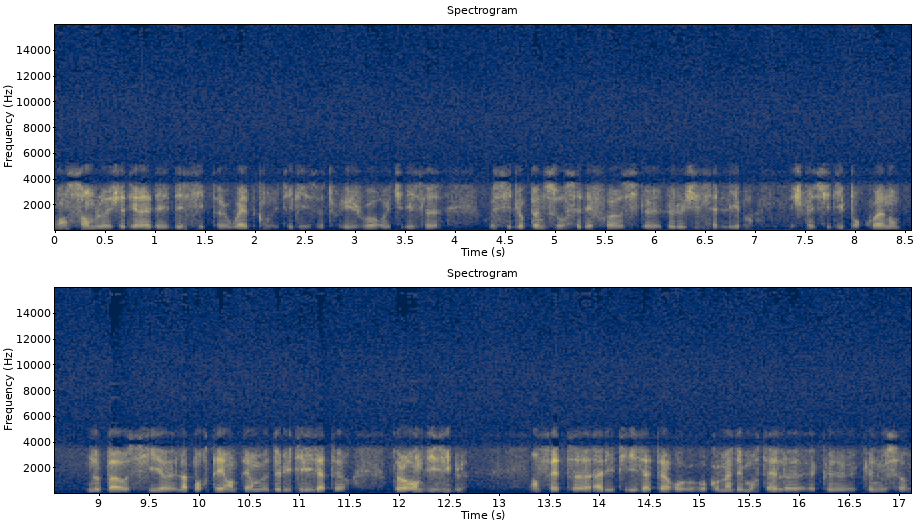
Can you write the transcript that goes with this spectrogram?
l'ensemble, je dirais, des, sites web qu'on utilise tous les jours, utilise aussi de l'open source et des fois aussi le, logiciel libre. Et je me suis dit pourquoi ne pas aussi l'apporter en termes de l'utilisateur, de le rendre visible en fait à l'utilisateur, au, commun des mortels que nous sommes.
